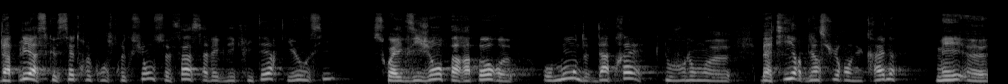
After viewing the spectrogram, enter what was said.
d'appeler à ce que cette reconstruction se fasse avec des critères qui, eux aussi, soit exigeant par rapport euh, au monde d'après que nous voulons euh, bâtir, bien sûr en Ukraine, mais euh,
